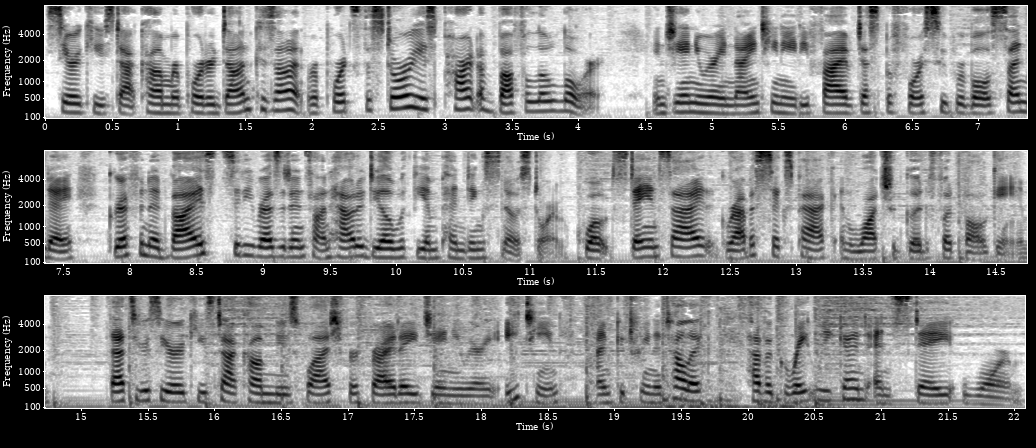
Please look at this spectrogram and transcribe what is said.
Syracuse.com reporter Don Cazentre reports the story is part of Buffalo lore. In January 1985, just before Super Bowl Sunday, Griffin advised city residents on how to deal with the impending snowstorm. Quote, stay inside, grab a six pack, and watch a good football game. That's your Syracuse.com news flash for Friday, January 18th. I'm Katrina Tulloch. Have a great weekend and stay warm.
